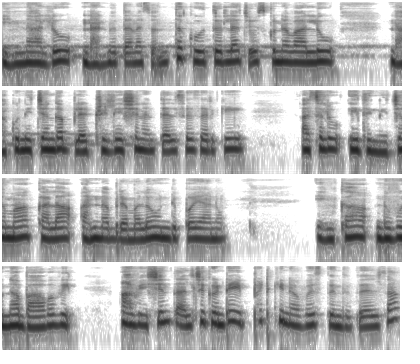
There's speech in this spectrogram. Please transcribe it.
ఇన్నాళ్ళు నన్ను తన సొంత కూతుర్లా చూసుకున్న వాళ్ళు నాకు నిజంగా బ్లడ్ రిలేషన్ అని తెలిసేసరికి అసలు ఇది నిజమా కళ అన్న భ్రమలో ఉండిపోయాను. ఇంకా నువ్వు నా బావవి. ఆ విషయం తలుచుకుంటే ఇప్పటికీ నవ్వుస్తుంది తెలుసా?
